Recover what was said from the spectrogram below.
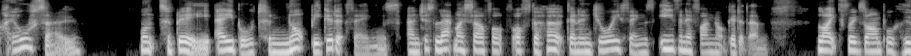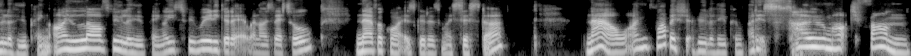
I also want to be able to not be good at things and just let myself off, off the hook and enjoy things, even if I'm not good at them. Like, for example, hula hooping. I love hula hooping. I used to be really good at it when I was little, never quite as good as my sister. Now I'm rubbish at hula hooping, but it's so much fun.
